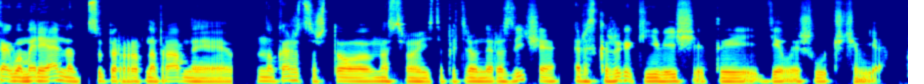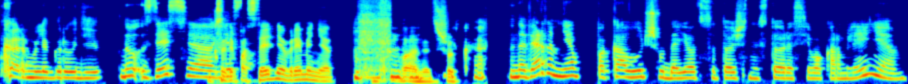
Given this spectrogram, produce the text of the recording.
Как бы мы реально супер равноправные но кажется, что у нас все равно есть определенные различия. Расскажи, какие вещи ты делаешь лучше, чем я. Кормлю грудью. Ну, здесь... Э, Кстати, есть... последнее время нет. Ладно, это шутка. Ну, наверное, мне пока лучше удается точная история с его кормлением.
